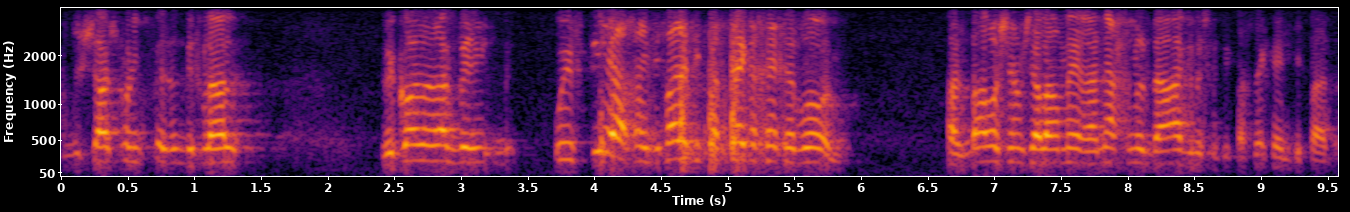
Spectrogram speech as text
קדושה שלא נתפסת בכלל, וכל הזמן רק ב... הוא הבטיח, האינתיפאדה תיפסק אחרי חברון. אז בא ראש הממשלה אומר, אנחנו דאגנו שתיפסק האינתיפאדה.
